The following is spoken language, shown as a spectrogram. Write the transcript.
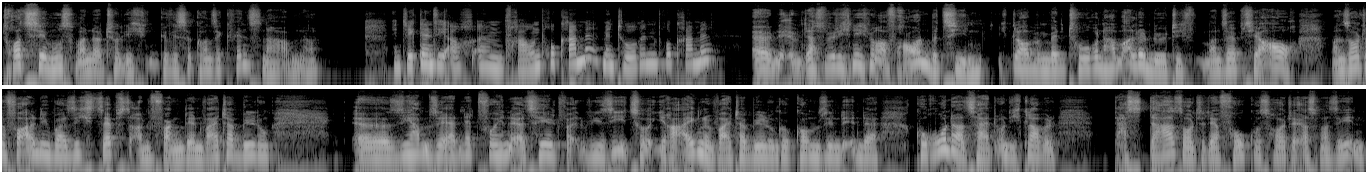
Trotzdem muss man natürlich gewisse Konsequenzen haben. Ne? Entwickeln Sie auch ähm, Frauenprogramme, Mentorinnenprogramme? Äh, das würde ich nicht nur auf Frauen beziehen. Ich glaube, Mentoren haben alle nötig, man selbst ja auch. Man sollte vor allen Dingen bei sich selbst anfangen, denn Weiterbildung, äh, Sie haben sehr nett vorhin erzählt, wie Sie zu Ihrer eigenen Weiterbildung gekommen sind in der Corona-Zeit. Und ich glaube, dass da sollte der Fokus heute erstmal sehen,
